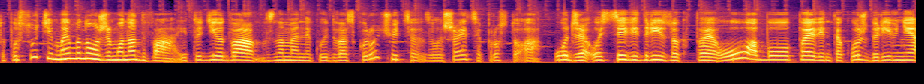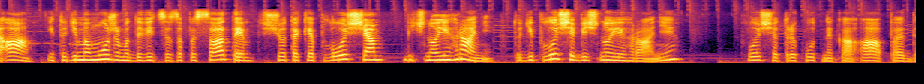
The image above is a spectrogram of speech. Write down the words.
то по суті ми множимо на 2. І тоді 2 в знаменнику і 2 скорочується, залишається просто А. Отже, ось цей відрізок ПО або П він також дорівнює А. І тоді ми можемо, дивіться, записати, що таке площа бічної грані. Тоді площа бічної грані. Площа трикутника АПД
